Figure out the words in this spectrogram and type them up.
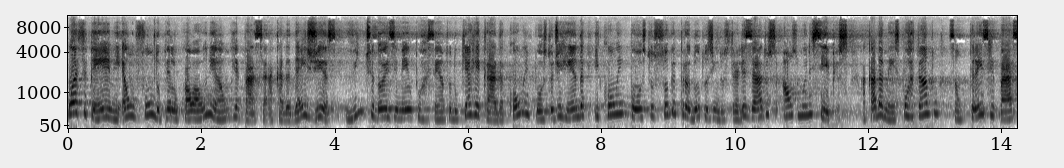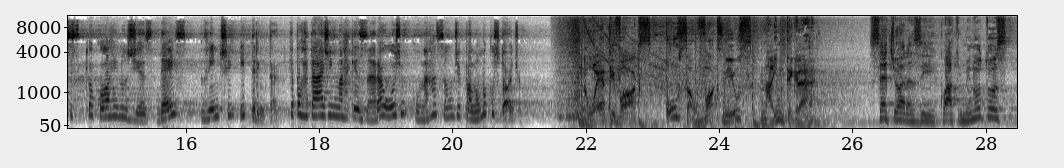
O FPM é um fundo pelo qual a União repassa a cada 10 dias 22,5% do que arrecada com o imposto de renda e com o imposto sobre produtos industrializados aos municípios. A cada mês, portanto, são três repasses que ocorrem nos dias 10, 20 e 30. Reportagem Marquesan Araújo, com narração de Paloma Custódio. No app Vox, ouça o Vox News na íntegra. 7 horas e 4 minutos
